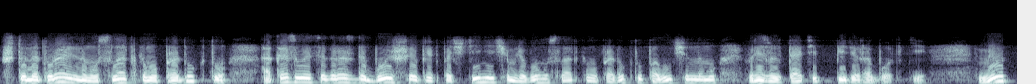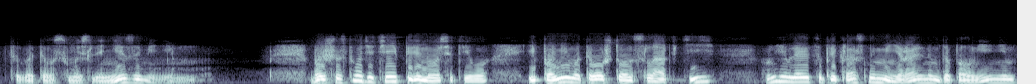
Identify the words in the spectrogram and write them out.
что натуральному сладкому продукту оказывается гораздо большее предпочтение, чем любому сладкому продукту, полученному в результате переработки. Мед в этом смысле незаменим. Большинство детей переносят его, и помимо того, что он сладкий, он является прекрасным минеральным дополнением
